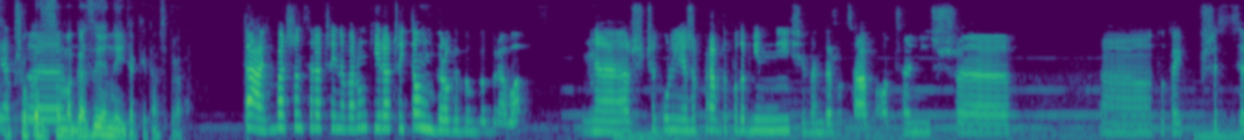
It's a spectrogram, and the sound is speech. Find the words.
jakby- przy okazji są magazyny i takie tam sprawy. Tak, patrząc raczej na warunki, raczej tą drogę bym wybrała. E, szczególnie, że prawdopodobnie mniej się będę rzucała w oczy niż e, e, tutaj wszyscy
